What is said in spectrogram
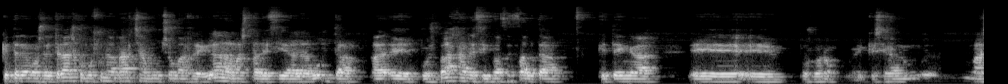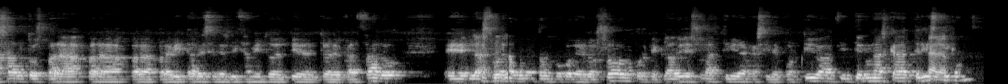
que tenemos detrás, como es una marcha mucho más reglada, más parecida a la adulta, pues bajan, es decir, no hace falta que tenga, pues bueno, que sean más altos para, para, para, para evitar ese deslizamiento del pie dentro del calzado. Eh, la suela aumenta un poco de grosor, porque claro, es una actividad casi deportiva, tiene unas características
